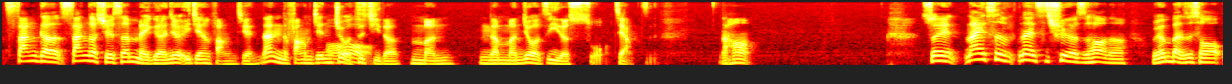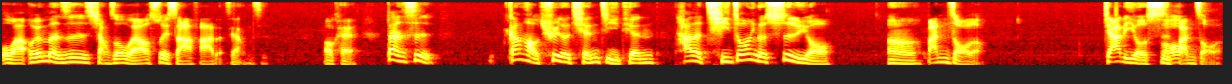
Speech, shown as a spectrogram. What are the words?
三个三个学生每个人就有一间房间。那你的房间就有自己的门，你的门就有自己的锁这样子。然后，所以那一次那一次去的时候呢，我原本是说我我原本是想说我要睡沙发的这样子，OK，但是刚好去的前几天，他的其中一个室友，嗯、搬走了，家里有事哦搬走了。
